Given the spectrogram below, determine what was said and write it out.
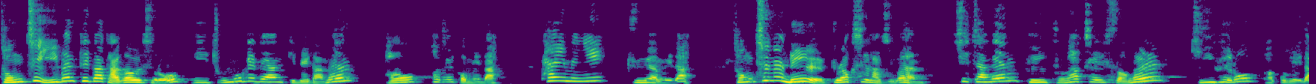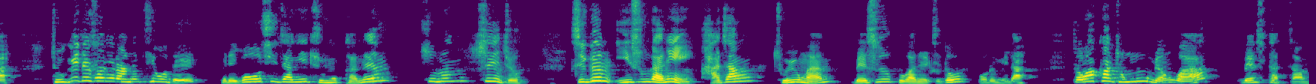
정치 이벤트가 다가올수록 이 종목에 대한 기대감은 더 커질 겁니다. 타이밍이 중요합니다. 정치는 늘 불확실하지만 시장은 그 불확실성을 기회로 바꿉니다. 조기 대선이라는 키워드 그리고 시장이 주목하는 숨은 수혜주 지금 이 순간이 가장 조용한 매수 구간일지도 모릅니다. 정확한 종목명과 매수 타점,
